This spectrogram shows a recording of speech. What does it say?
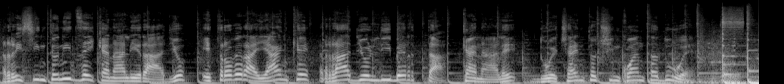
Risintonizza i canali radio e troverai anche Radio Libertà, canale 252.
